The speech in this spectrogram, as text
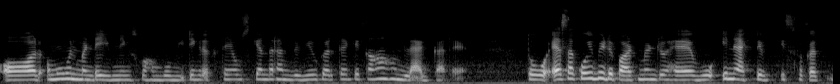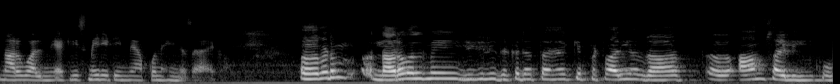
और अमूमन मंडे इवनिंग्स को हम वो मीटिंग रखते हैं, उसके अंदर हम रिव्यू करते हैं कि कहाँ हम लैग कर रहे हैं। तो ऐसा कोई भी डिपार्टमेंट जो है, वो इनएक्टिव इस वक्त नारोवाल में एटलीस्ट मेरी टीम में आपको नहीं नज़र आएगा। मैडम, नारोवाल में यूजुअली देखा जाता है कि पटवारी हजरात आम साइलिन को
